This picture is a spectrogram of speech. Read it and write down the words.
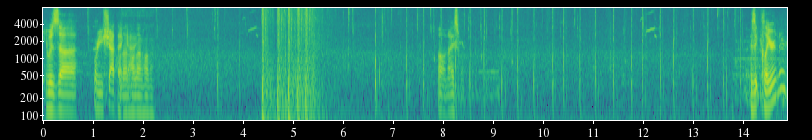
He was, uh, where you shot that Hold on, guy. hold on, hold on. Oh, nice one. Is it clear in there?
